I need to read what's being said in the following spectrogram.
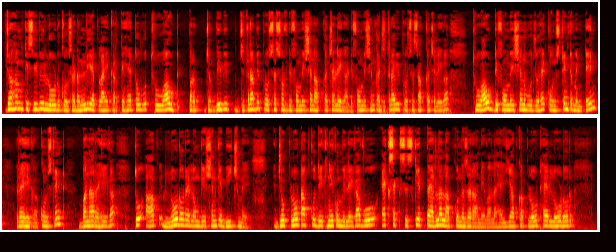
जब हम किसी भी लोड को सडनली अप्लाई करते हैं तो वो थ्रू आउट पर जब भी भी, जितना भी प्रोसेस ऑफ़ डिफॉर्मेशन आपका चलेगा डिफॉर्मेशन का जितना भी प्रोसेस आपका चलेगा थ्रू आउट डिफॉर्मेशन वो जो है कॉन्स्टेंट मेंटेन रहेगा कॉन्स्टेंट बना रहेगा। तो आप लोड और एलोंगेशन के बीच में जो प्लॉट आपको देखने को मिलेगा, वो एक्स एक्सिस के पैरेलल आपको नज़र आने वाला है। ये आपका प्लॉट है लोड और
